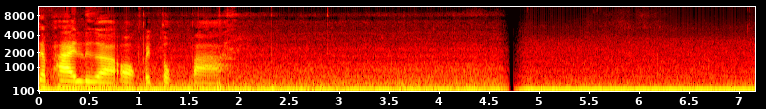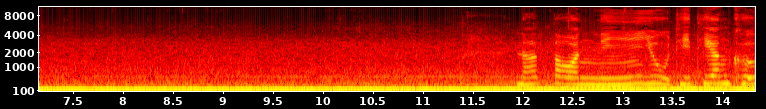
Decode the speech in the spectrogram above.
จะพายเรือออกไปตกปลา ณตอนนี้อยู่ที่เที่ยงคื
